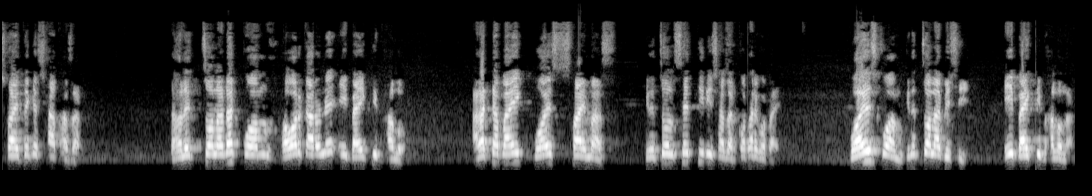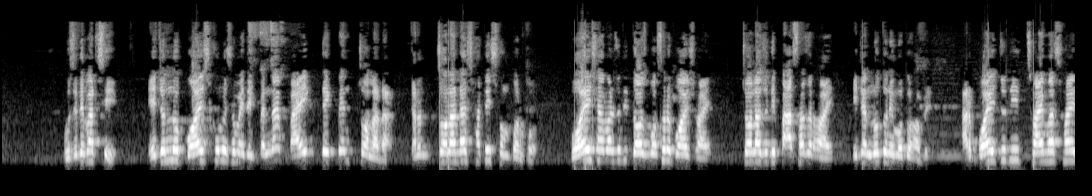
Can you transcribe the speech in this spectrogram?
ছয় থেকে সাত হাজার। তাহলে চলাটা কম হওয়ার কারণে এই বাইকটি ভালো। আর একটা বাইক, বয়স ছয় মাস, কিন্তু চলছে তিরিশ হাজার, কথার কথায়। বয়স কম, কিন্তু চলা বেশি। এই বাইকটি ভালো না। বুঝতে পারছি? এই জন্য বয়স কোনো সময় দেখবেন না, বাইক দেখবেন চলাটা, কারণ চলাটার সাথে সম্পর্ক। বয়স আমার যদি দশ বছরের বয়স হয়, চলা যদি পাঁচ হাজার হয়, এটা নতুনের মতো হবে। আর বয়স যদি ছয় মাস হয়,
